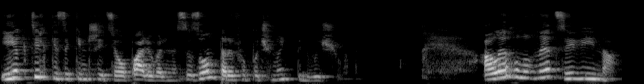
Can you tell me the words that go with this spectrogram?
І як тільки закінчиться опалювальний сезон, тарифи почнуть підвищувати. Але головне це війна.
